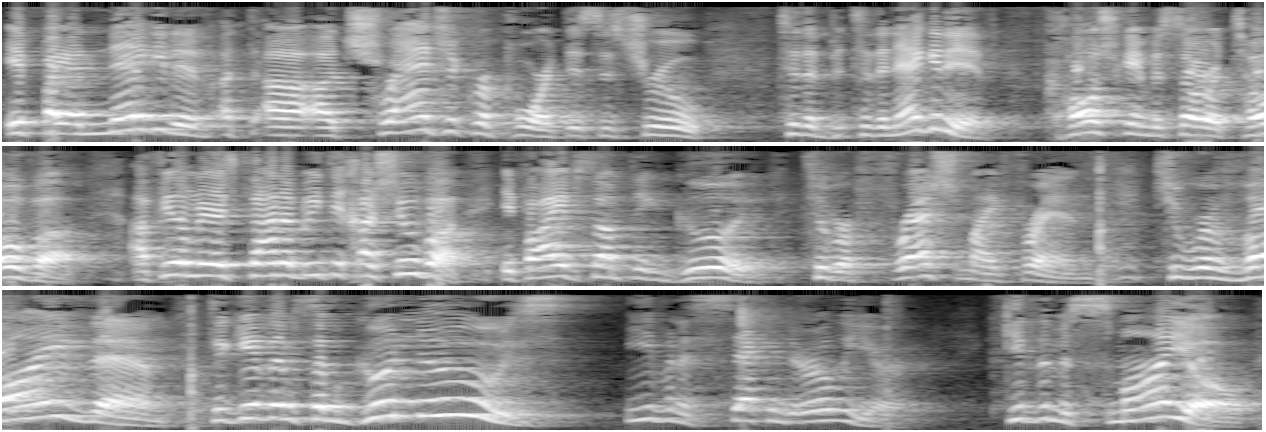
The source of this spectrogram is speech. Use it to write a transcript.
If by a negative, a, a, a, tragic report, this is true to the to the negative, Kol Shkem Tova. If I have something good to refresh my friends, to revive them, to give them some good news, even a second earlier, give them a smile,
